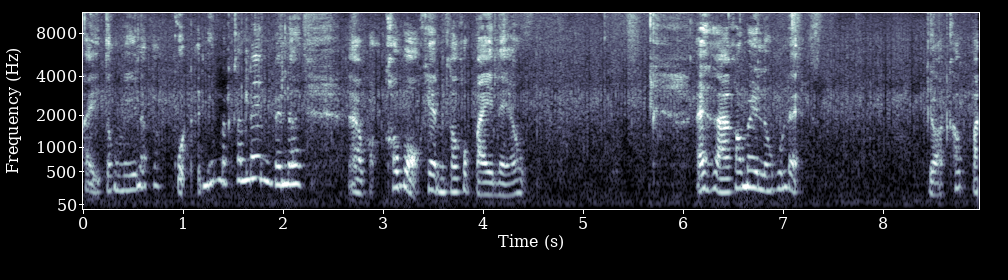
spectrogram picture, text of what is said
ใส่ตรงนี้แล้วก็กดอันนี้มันก็เล่นไปเลยเขาบอกแค่นั้นเขาก็ไปแล้ว ไอ้สาก็ไม่รู้แหละ หยอดเข้าไป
